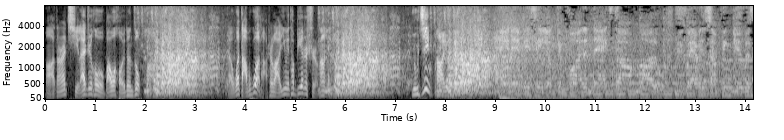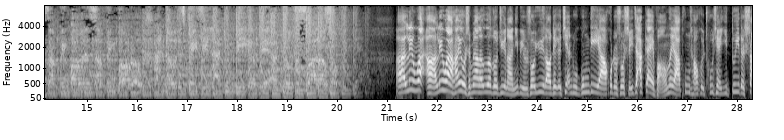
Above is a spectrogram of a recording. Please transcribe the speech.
啊，当然起来之后把我好一顿揍啊！我打不过他是吧？因为他憋着屎呢，你知道吗？有劲啊，有劲！啊，另外啊，另外还有什么样的恶作剧呢？你比如说遇到这个建筑工地呀，或者说谁家盖房子呀，通常会出现一堆的沙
